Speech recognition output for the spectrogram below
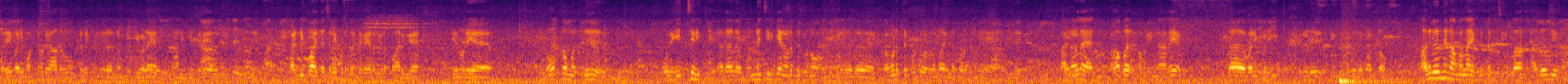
அதே மாதிரி மக்களுடைய ஆதரவும் கிடைக்குங்கிற நம்பிக்கையோட நாளைக்கு திரையரங்கு கண்டிப்பாக இந்த திரைப்படத்தை திரையரங்கில் பாருங்கள் என்னுடைய நோக்கம் வந்து ஒரு எச்சரிக்கை அதாவது முன்னெச்சரிக்கையாக நடந்துக்கணும் அப்படிங்கிறத கவனத்தை கொண்டு வரது தான் இந்த படத்தினுடைய இது. அதனால் ராபர் அப்படின்னாலே ஆஹ், வழிப்பறி திருடு அப்படின்னு சொல்கிறதுக்கு அர்த்தம். அதுலேருந்து நாமெல்லாம் எப்படி தப்பிச்சுக்கலாம்? அதுலேருந்து எப்படி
